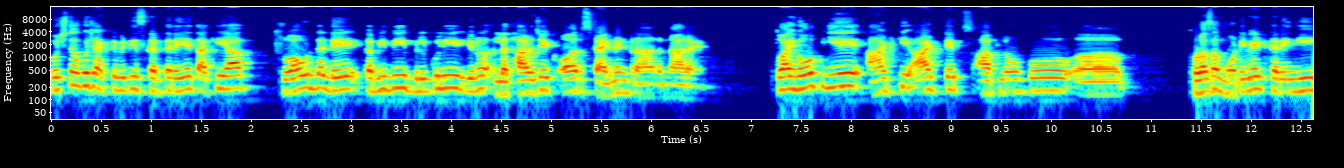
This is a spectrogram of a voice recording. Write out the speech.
कुछ ना कुछ एक्टिविटीज़ करते रहिए ताकि आप थ्रू आउट द डे कभी भी बिल्कुल ही यू नो लथार्जिक और स्टैगनेंट रहा, ना रहे। तो आई होप ये आठ की आठ टिप्स आप लोगों को थोड़ा सा मोटिवेट करेंगी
